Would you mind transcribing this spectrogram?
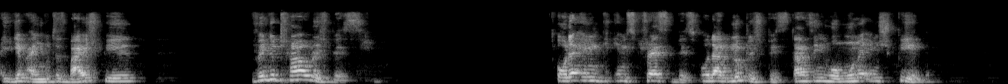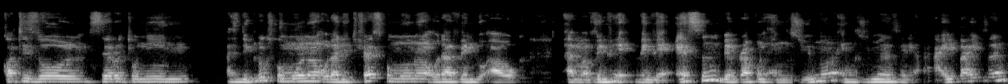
ich gebe ein gutes Beispiel. Wenn du traurig bist oder im, im Stress bist oder glücklich bist, da sind Hormone im Spiel. Cortisol, Serotonin, also die Glückshormone oder die Stresshormone oder wenn du auch, ähm, wenn, wir, wenn wir essen, wir brauchen Enzyme. Enzyme sind Eiweiße.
